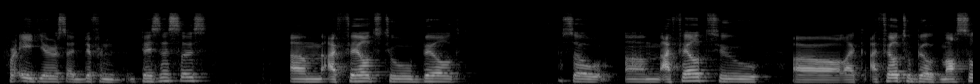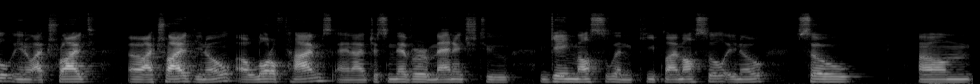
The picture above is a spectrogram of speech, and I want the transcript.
for eight years at different businesses um, i failed to build so um, i failed to uh, like i failed to build muscle you know i tried uh, i tried you know a lot of times and i just never managed to gain muscle and keep my muscle you know so um,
